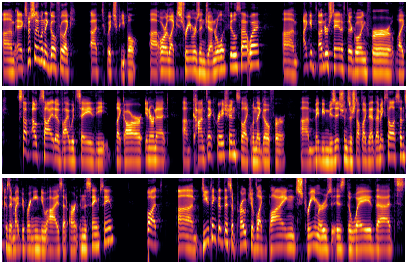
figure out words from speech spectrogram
Um, and especially when they go for like uh, Twitch people uh, or like streamers in general, it feels that way. Um, I could understand if they're going for like stuff outside of, I would say the like our internet um, content creation. So like when they go for um, maybe musicians or stuff like that, that makes a lot of sense because they might be bringing new eyes that aren't in the same scene. But um, do you think that this approach of like buying streamers is the way that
